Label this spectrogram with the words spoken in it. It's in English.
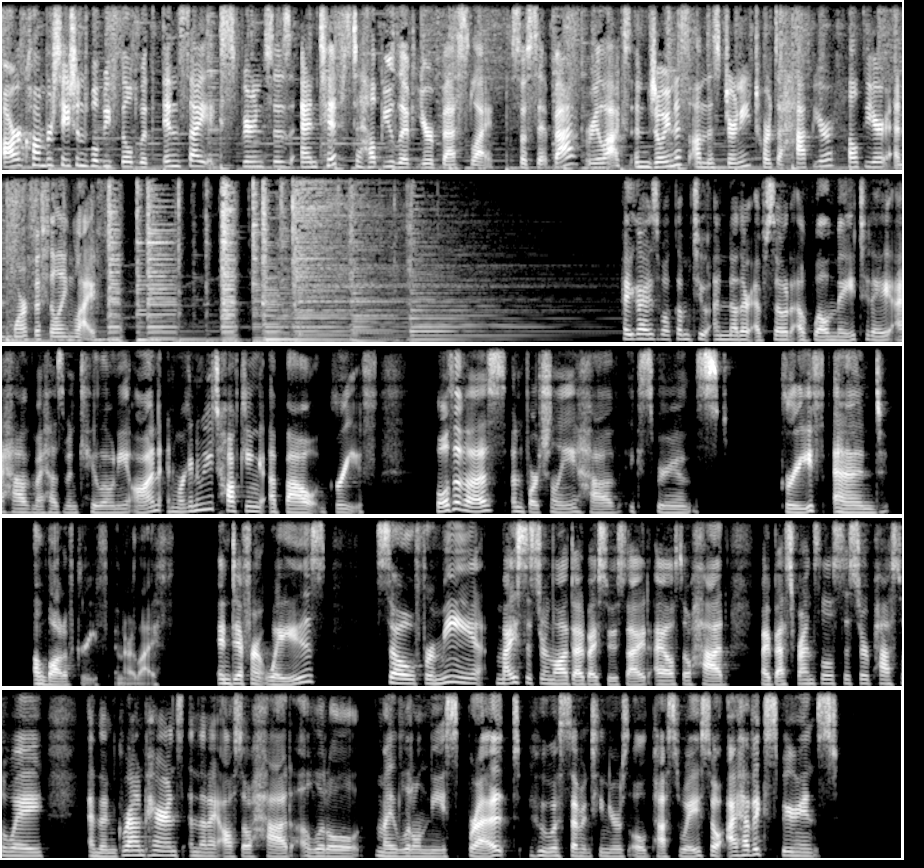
Our conversations will be filled with insight, experiences, and tips to help you live your best life. So sit back, relax, and join us on this journey towards a happier, healthier, and more fulfilling life. Hey guys, welcome to another episode of Well Made. Today I have my husband Keloni on, and we're going to be talking about grief. Both of us, unfortunately, have experienced grief and a lot of grief in our life in different ways. So for me, my sister in law died by suicide. I also had my best friend's little sister pass away, and then grandparents. And then I also had a little, my little niece, Brett, who was 17 years old, passed away. So I have experienced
